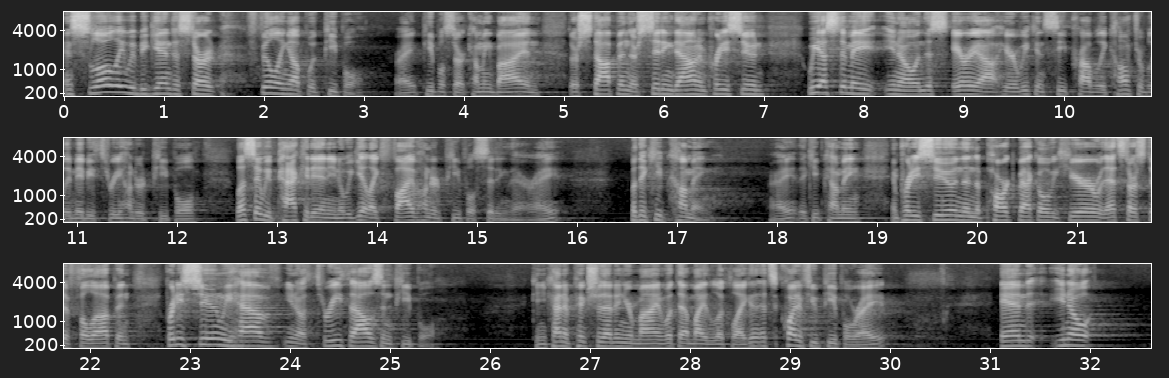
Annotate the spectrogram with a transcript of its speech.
and slowly we begin to start filling up with people, right? People start coming by and they're stopping, they're sitting down, and pretty soon we estimate, you know, in this area out here, we can seat probably comfortably maybe 300 people. Let's say we pack it in, you know, we get like 500 people sitting there, right? But they keep coming, right? They keep coming. And pretty soon, then the park back over here, that starts to fill up. And pretty soon we have, you know, 3,000 people can you kind of picture that in your mind, what that might look like? It's quite a few people, right? And, you know,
